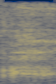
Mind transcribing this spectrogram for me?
あ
